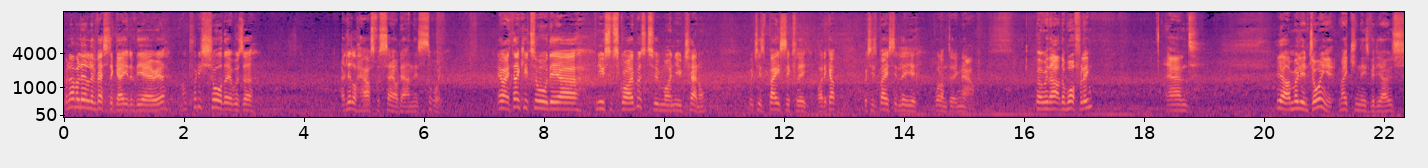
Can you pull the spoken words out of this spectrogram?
We'll have a little investigate of the area. I'm pretty sure there was a, a little house for sale down this soy. Anyway, thank you to all the uh, new subscribers to my new channel, which is basically, wake up, which is basically what I'm doing now, but without the waffling. And yeah, I'm really enjoying it, making these videos,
